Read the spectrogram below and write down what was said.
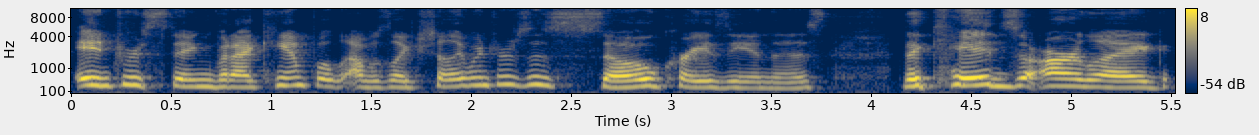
interesting. But I can't believe I was like Shelley Winters is so crazy in this. The kids are like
